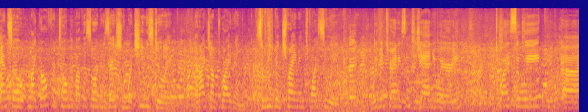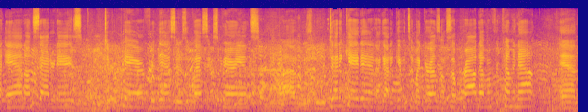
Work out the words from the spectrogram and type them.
and so my girlfriend told me about this organization, what she was doing, and I jumped right in. So we've been training twice a week. We've been training since January, twice a week, uh, and on Saturdays to prepare for this. It was the best experience. Uh, we, were dedicated. I got to give it to my girls. I'm so proud of them for coming out and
